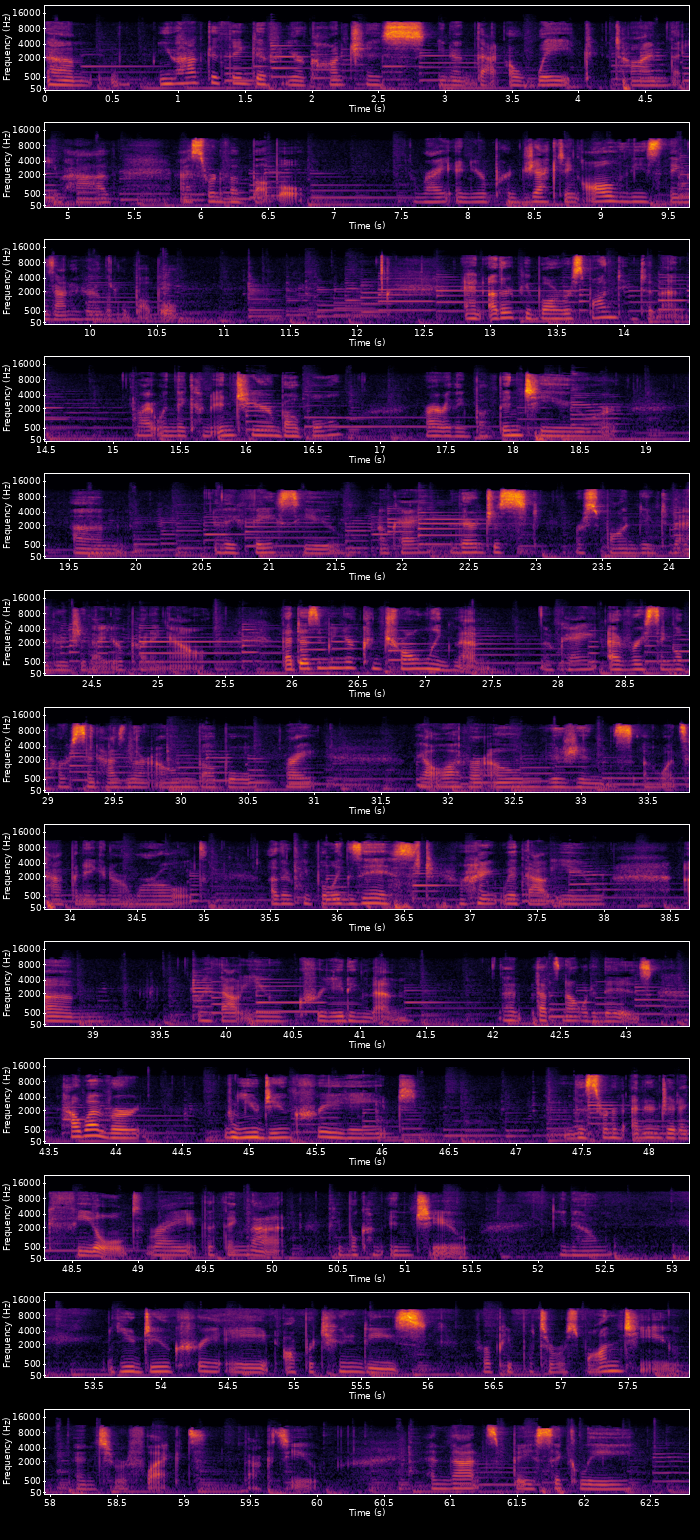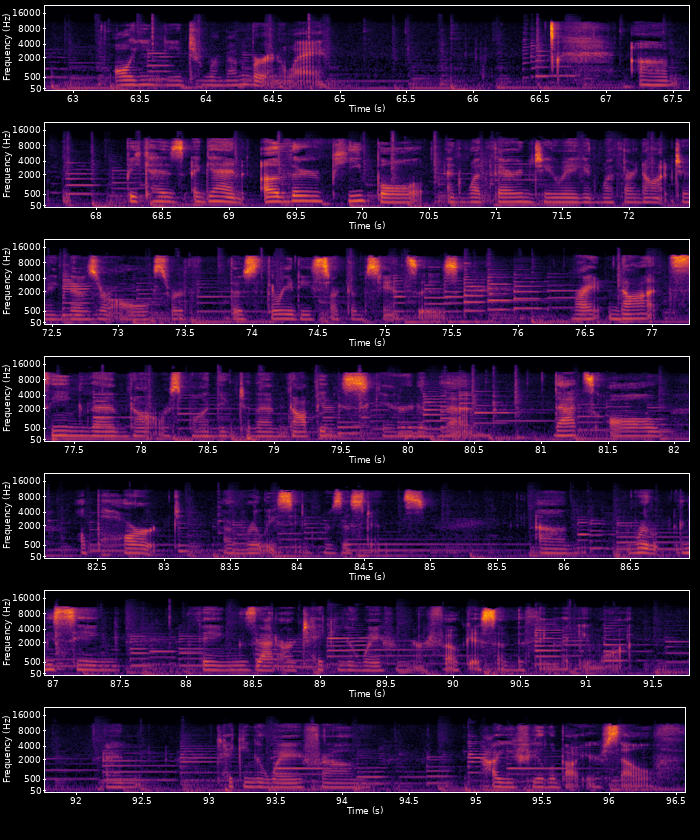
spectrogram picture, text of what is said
Um, you have to think of your conscious, you know, that awake time that you have as sort of a bubble, right? And you're projecting all of these things out of your little bubble. And other people are responding to them, right? When they come into your bubble, right? Or they bump into you or um, they face you, okay? They're just responding to the energy that you're putting out. That doesn't mean you're controlling them okay? Every single person has their own bubble, right? We all have our own visions of what's happening in our world. Other people exist, right, without you, um, without you creating them. That, that's not what it is. However, you do create this sort of energetic field, right? The thing that people come into, you know, you do create opportunities for people to respond to you and to reflect back to you. And that's basically all you need to remember in a way. Um, because again, other people and what they're doing and what they're not doing, those are all sort of those 3D circumstances, right? Not seeing them, not responding to them, not being scared of them. That's all a part of releasing resistance um, releasing things that are taking away from your focus of the thing that you want and taking away from how you feel about yourself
